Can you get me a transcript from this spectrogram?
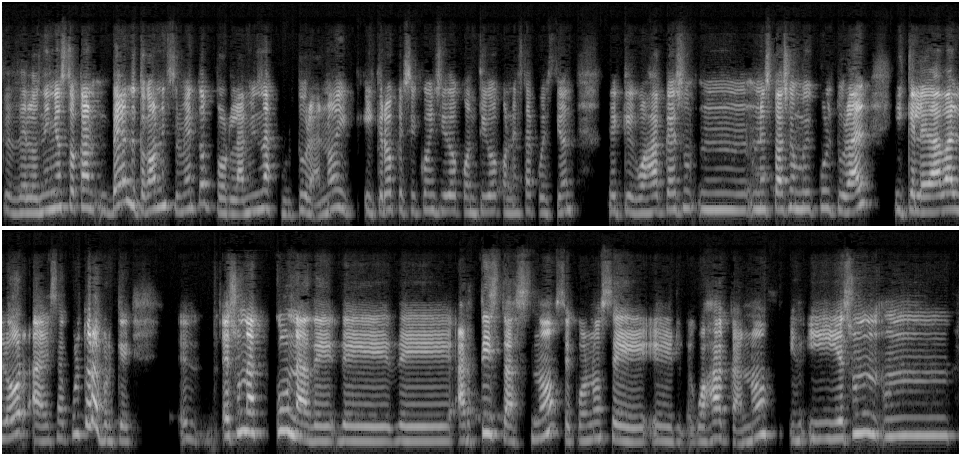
de los niños tocan, deben de tocar un instrumento por la misma cultura, ¿no? Y, creo que sí coincido contigo con esta cuestión de que Oaxaca es un, espacio muy cultural y que le da valor a esa cultura, porque eh, es una cuna de, artistas, ¿no? Se conoce Oaxaca, ¿no? Y, es un,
